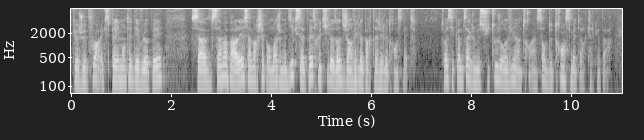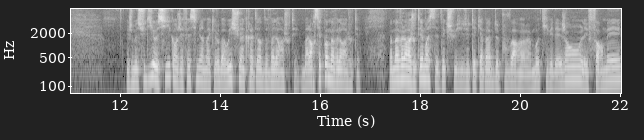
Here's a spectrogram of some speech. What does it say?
que je vais pouvoir expérimenter, développer ça, m'a parlé, ça marchait pour moi, je me dis que ça peut être utile aux autres, j'ai envie de le partager, de le transmettre. Tu vois, c'est comme ça que je me suis toujours vu un, sorte de transmetteur quelque part. Et je me suis dit aussi, quand j'ai fait Simir Makelo, bah oui, je suis un créateur de valeur ajoutée. Bah alors, c'est quoi ma valeur ajoutée? Bah, Ma valeur ajoutée, moi, c'était que j'étais capable de pouvoir euh, motiver des gens, les former,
